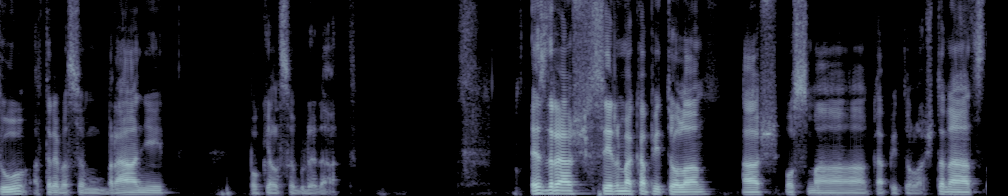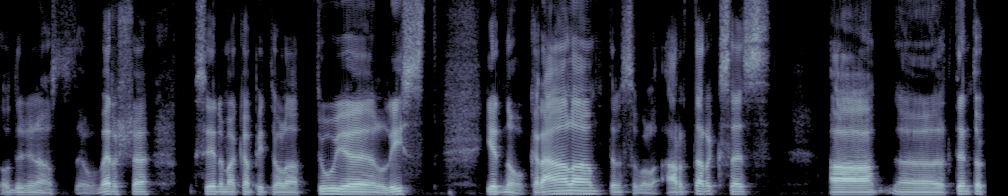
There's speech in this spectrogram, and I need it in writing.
tu a treba sa mu brániť, pokiaľ sa bude dať. Ezdráž, 7. kapitola až 8. kapitola, 14 od 11. verša, 7. kapitola, tu je list jednoho krála, ten sa volá Artaxes a e, tento,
